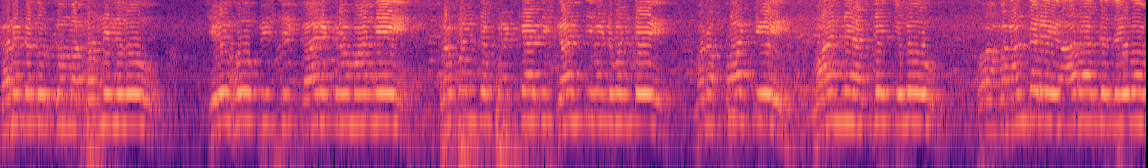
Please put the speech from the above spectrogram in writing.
కనకదుర్గమ్మ సన్నిధిలో జేహోబీసీ కార్యక్రమాన్ని ప్రపంచ ప్రఖ్యాతి గాంచినటువంటి మన పార్టీ మాన్య అధ్యక్షులు మనందరి ఆరాధ్య దైవం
